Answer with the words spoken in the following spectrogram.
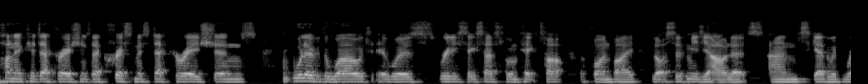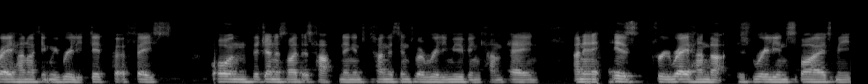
Hanukkah decorations, their Christmas decorations from all over the world. It was really successful and picked up upon by lots of media outlets. And together with Rayhan, I think we really did put a face on the genocide that's happening and turn this into a really moving campaign. And it is through Rayhan that has really inspired me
